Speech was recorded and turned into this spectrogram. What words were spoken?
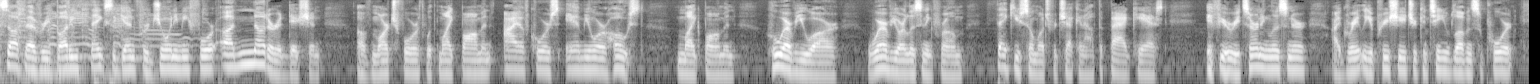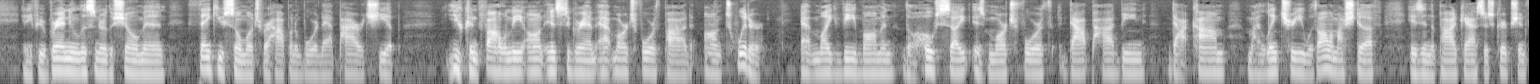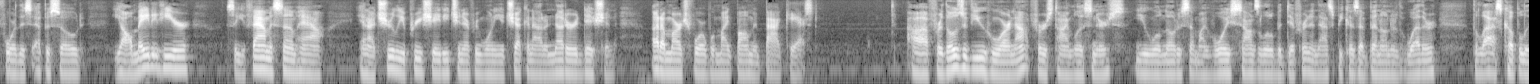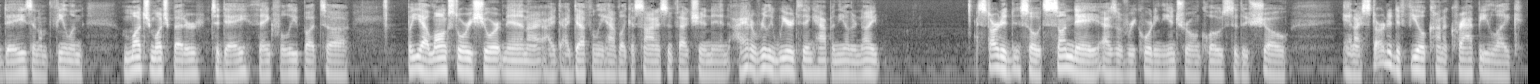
What's up, everybody? Thanks again for joining me for another edition of March 4th with Mike Bauman. I, of course, am your host, Mike Bauman. Whoever you are, wherever you are listening from, thank you so much for checking out the podcast. If you're a returning listener, I greatly appreciate your continued love and support. And if you're a brand new listener of the show, man, thank you so much for hopping aboard that pirate ship. You can follow me on Instagram at March 4th Pod, on Twitter at Mike V. Bauman. The host site is march4th.podbean.com. My link tree with all of my stuff is in the podcast description for this episode. Y'all made it here, so you found me somehow, and I truly appreciate each and every one of you checking out another edition of the March 4 with Mike Bauman podcast. Uh, for those of you who are not first time listeners, you will notice that my voice sounds a little bit different, and that's because I've been under the weather the last couple of days, and I'm feeling much, much better today, thankfully. But, uh, but yeah, long story short, man, I, I, I definitely have like a sinus infection, and I had a really weird thing happen the other night. I started, so it's Sunday as of recording the intro and close to the show, and I started to feel kind of crappy, like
